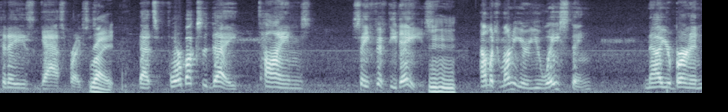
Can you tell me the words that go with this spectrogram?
today's gas prices. Right. That's four bucks a day times, say, fifty days. Mm-hmm. How much money are you wasting? Now you're burning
